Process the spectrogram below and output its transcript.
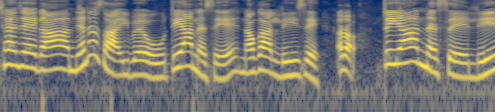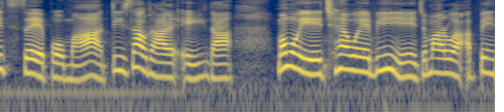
ချန်ကျဲကမျက်နှာစာကြီးပဲကို120နောက်က40အဲ့တော့120 40ပေါ်မှာတိဆောက်ထားတဲ့အိမ်ဒါမမရေခြံဝယ်ပြီးရင်ကျမတို့ကအပင်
